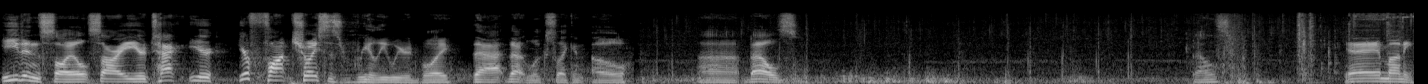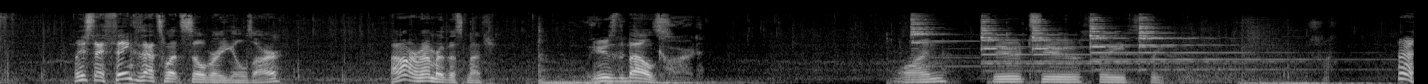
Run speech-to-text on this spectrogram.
Eden soil. Sorry, your your your font choice is really weird, boy. That that looks like an O. Uh, bells. Bells. Yay, money. At least I think that's what silver eagles are. I don't remember this much. Use the bells. Card. One, two, two, three, three. Huh.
